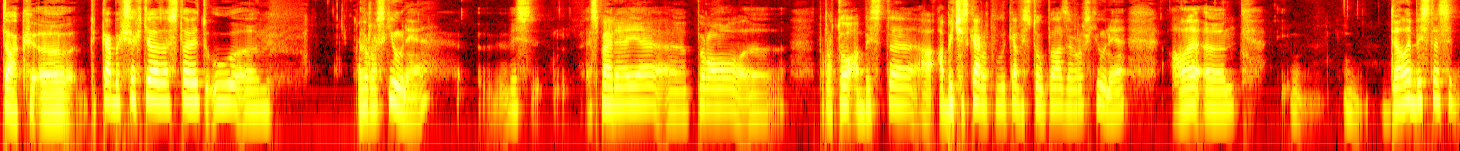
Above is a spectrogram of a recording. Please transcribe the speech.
Tak, eh, teďka bych se chtěl zastavit u eh, Evropské unie. SPD je pro, pro to, abyste, aby Česká republika vystoupila z Evropské unie, ale dali byste si,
